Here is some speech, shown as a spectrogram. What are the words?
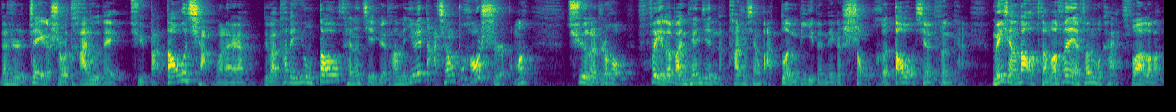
但是这个时候他就得去把刀抢过来呀，对吧？他得用刀才能解决他们，因为打枪不好使了嘛。去了之后费了半天劲呢，他是想把断臂的那个手和刀先分开，没想到怎么分也分不开，算了吧，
